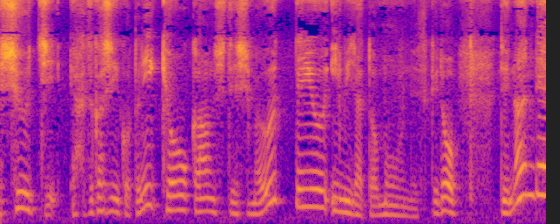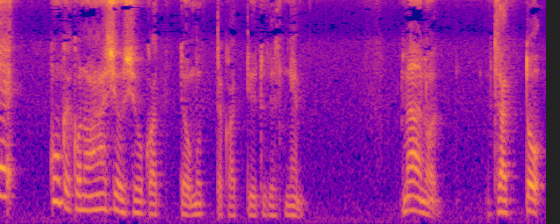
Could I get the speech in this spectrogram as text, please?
周知、恥ずかしいことに共感してしまうっていう意味だと思うんですけど、で、なんで今回この話をしようかって思ったかっていうとですね、まあ、あの、ざっと、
